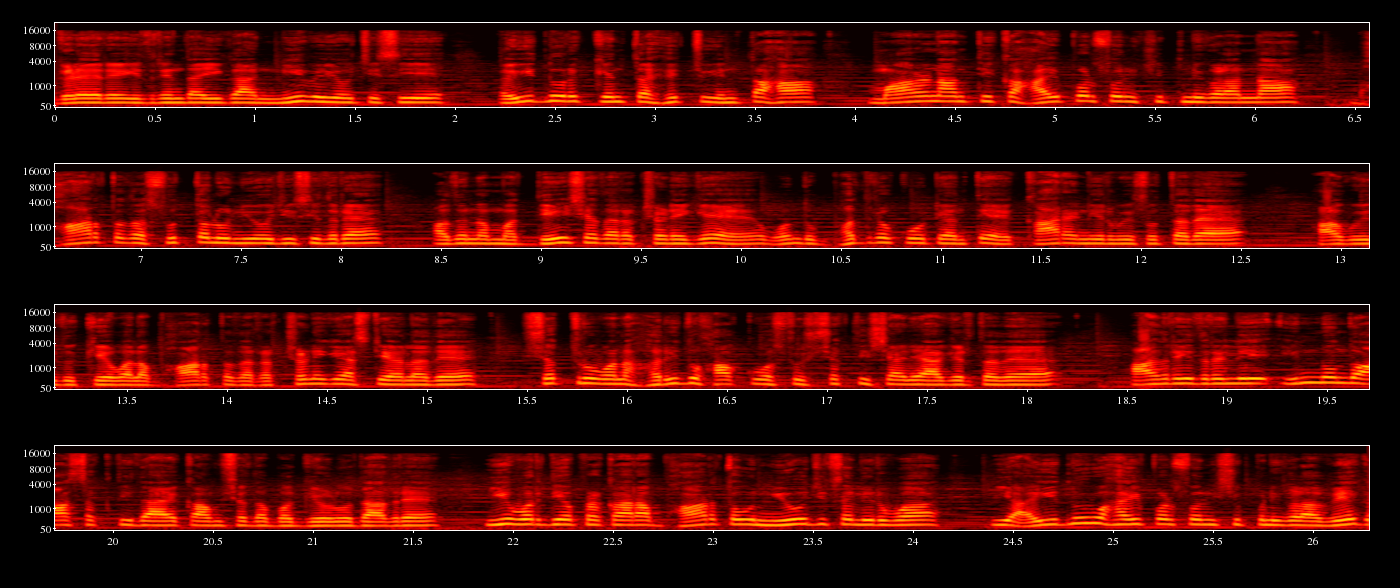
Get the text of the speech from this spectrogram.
ಗೆಳೆಯರೆ, ಇದರಿಂದ ಈಗ ನೀವೇ ಯೋಚಿಸಿ, ಐದುನೂರಕ್ಕಿಂತ ಹೆಚ್ಚು ಇಂತಹ ಮಾರಣಾಂತಿಕ ಹೈಪರ್ಸೋನಿಕ್ ಕ್ಷಿಪಣಿಗಳನ್ನು ಭಾರತದ ಸುತ್ತಲೂ ನಿಯೋಜಿಸಿದರೆ ಅದು ನಮ್ಮ ದೇಶದ ರಕ್ಷಣೆಗೆ ಒಂದು ಭದ್ರಕೋಟೆಯಂತೆ ಕಾರ್ಯನಿರ್ವಹಿಸುತ್ತದೆ. ಹಾಗೂ ಇದು ಕೇವಲ ಭಾರತದ ರಕ್ಷಣೆಗೆ ಅಷ್ಟೇ ಅಲ್ಲದೆ ಶತ್ರುವನ್ನು ಹರಿದು ಹಾಕುವಷ್ಟು ಶಕ್ತಿಶಾಲಿ ಆಗಿರ್ತದೆ ಆದರೆ ಇದರಲ್ಲಿ ಇನ್ನೊಂದು ಆಸಕ್ತಿದಾಯಕ ಅಂಶದ ಬಗ್ಗೆ ಹೇಳುವುದಾದರೆ ಈ ವರದಿಯ ಪ್ರಕಾರ ಭಾರತವು ನಿಯೋಜಿಸಲಿರುವ ಈ ಐದುನೂರು ಹೈಪರ್ಸೋನಿಕ್ ಕ್ಷಿಪಣಿಗಳ ವೇಗ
